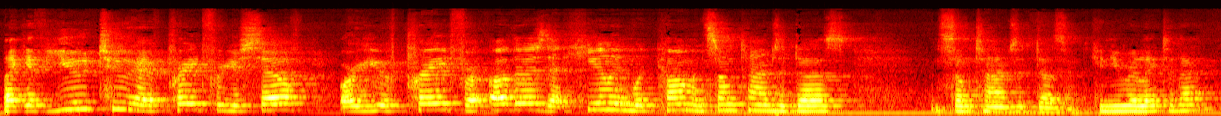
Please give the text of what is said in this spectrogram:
Like if you too have prayed for yourself or you have prayed for others that healing would come, and sometimes it does, and sometimes it doesn't. Can you relate to that?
